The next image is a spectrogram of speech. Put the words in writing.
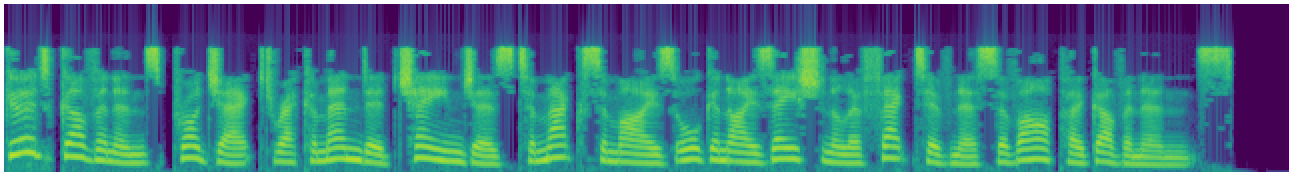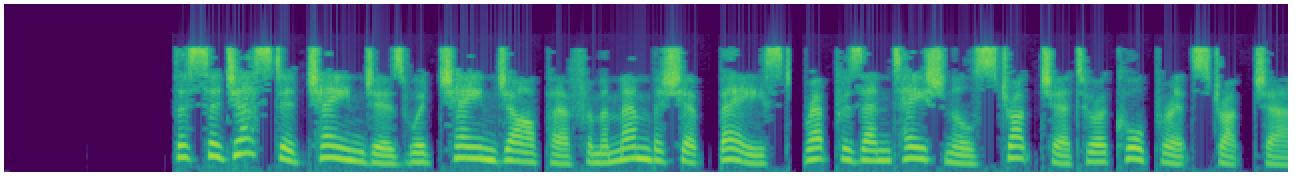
Good Governance Project recommended changes to maximize organizational effectiveness of APA governance. The suggested changes would change APA from a membership-based, representational structure to a corporate structure.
